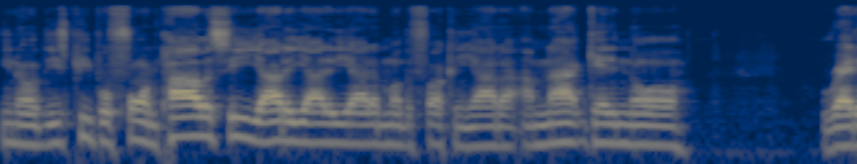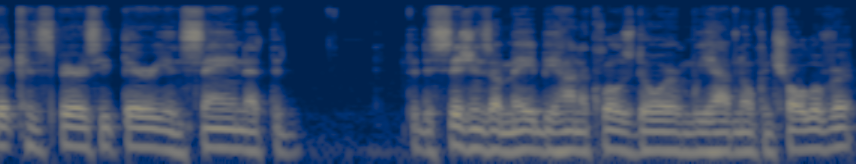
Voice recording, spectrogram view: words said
You know, these people form policy, yada yada yada, motherfucking yada. I'm not getting all Reddit conspiracy theory and saying that the the decisions are made behind a closed door and we have no control over it.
